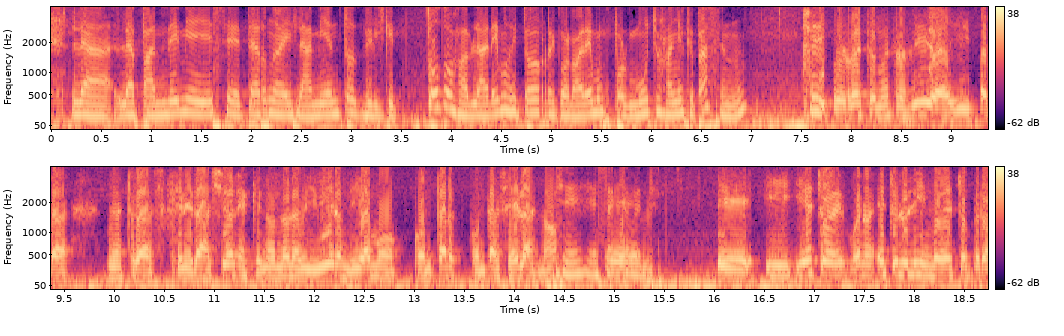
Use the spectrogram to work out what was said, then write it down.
la, la pandemia y ese eterno aislamiento del que todos hablaremos y todos recordaremos por muchos años que pasen, ¿no? Sí, por el resto de nuestras vidas y para nuestras generaciones que no no la vivieron, digamos, contar contárselas, ¿no? Sí, exactamente. Eh, eh, y, esto es, bueno, esto es lo lindo de esto, pero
